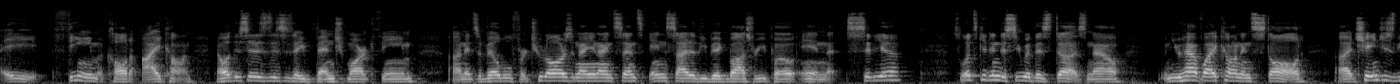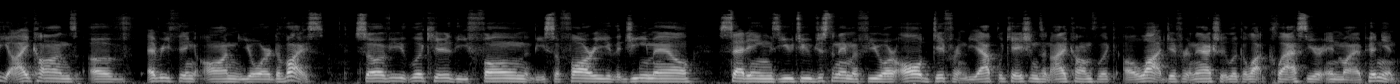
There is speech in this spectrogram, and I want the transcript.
a theme called ayecon. Now what this is, this is a benchmark theme. Uh, and it's available for $2.99 inside of the Big Boss repo in Cydia. So let's get in to see what this does. Now, when you have ayecon installed, uh, it changes the icons of everything on your device. So if you look here, the phone, the Safari, the Gmail, settings, YouTube, just to name a few, are all different. The applications and icons look a lot different. They actually look a lot classier, in my opinion.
